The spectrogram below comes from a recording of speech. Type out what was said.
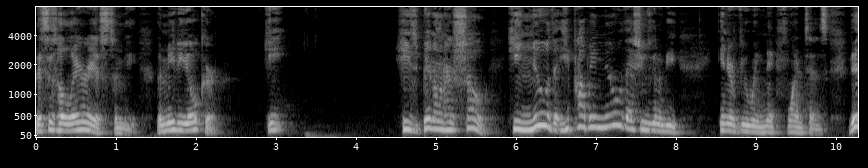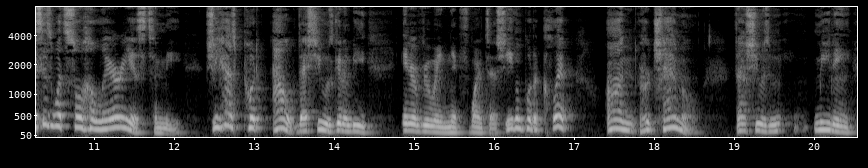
This is hilarious to me. The mediocre, he he's been on her show. He knew that he probably knew that she was going to be interviewing Nick Fuentes. This is what's so hilarious to me. She has put out that she was going to be interviewing Nick Fuentes. She even put a clip on her channel that she was m- meeting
